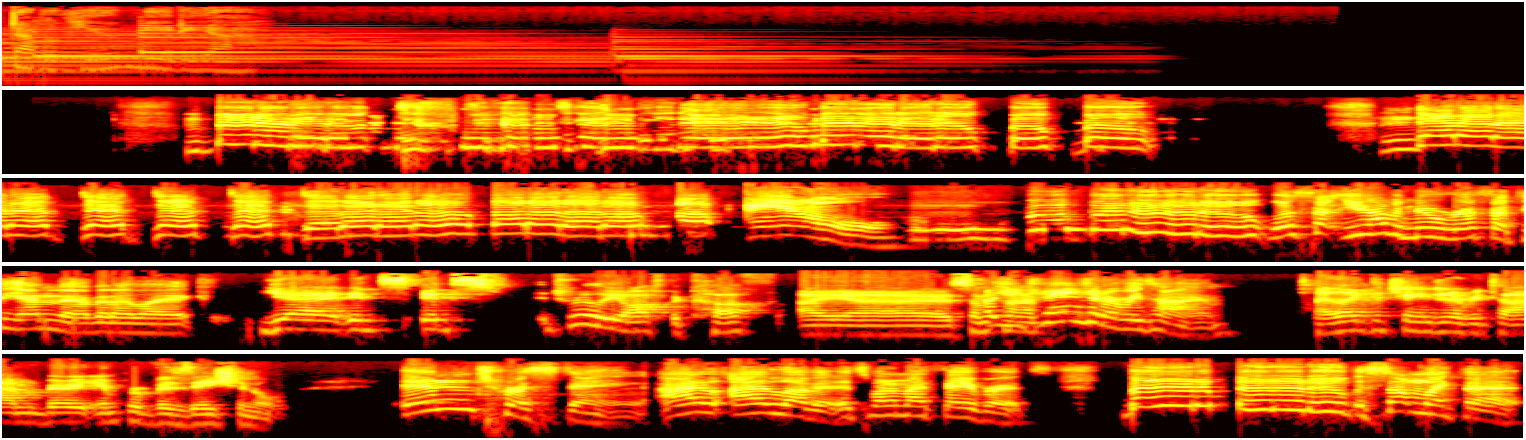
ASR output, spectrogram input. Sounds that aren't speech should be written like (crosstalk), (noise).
HW Media. Ow. What's that? You have a new riff at the end there that I like. Yeah, it's it's it's really off the cuff. I uh Oh, you sometimes change it every time. I like to change it every time. I'm very improvisational. Interesting. I I love it. It's one of my favorites. It's something like that.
